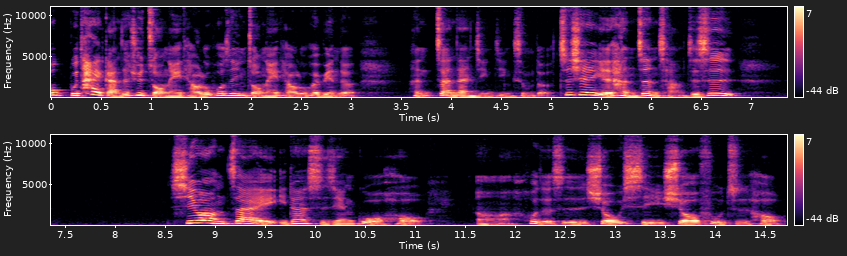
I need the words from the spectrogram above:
不不太敢再去走那一条路，或是你走那一条路会变得很战战兢兢什么的，这些也很正常。只是希望在一段时间过后，嗯，或者是休息修复之后，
